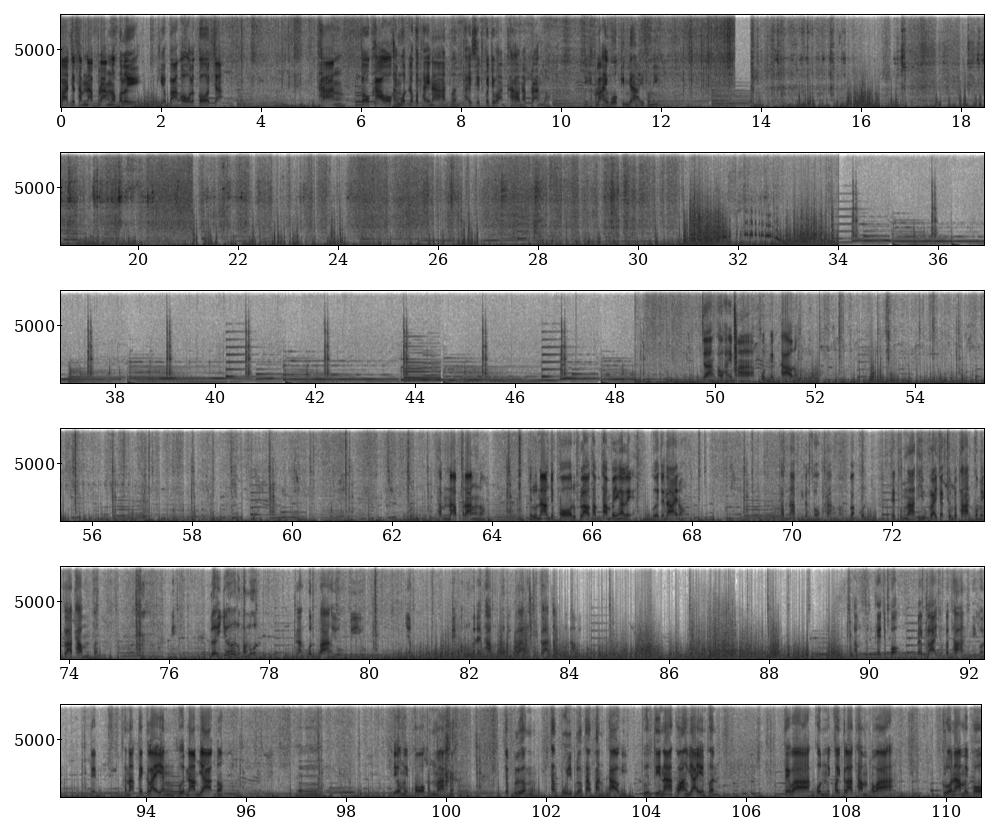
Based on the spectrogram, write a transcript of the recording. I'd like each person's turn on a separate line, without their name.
ป้าจะทำนาปรังเนาะก็เลยเขี่ยฟางออกแล้วก็จะถางตอข้าวออกให้หมดแล้วก็ไถนาเพื่อนไถเสร็จก็จะหว่านข้าวนาปรังเนาะนี่กำลังให้วัวกินหญ้าอยู่ตรงนี้ จ้างเขาให้มาพ่นเม็ดข้าวเนาะทำนาปรังเนาะไม่รู้น้ำจะพอหรือเปล่าทำทำไปงั้นแหละเพื่อจะได้เนาะทำนาปีละสองครั้งเนาะบางคน แต่ทุ่งนาที่อยู่ไกลจากชนประทานก็ไม่กล้าทำเพื่อนนี่เหลืออีกเยอะตรงฝั่งนู้นำลังขนฟางอยู่มีอยู่ยังแต่ฝั่งนู้นไม่ได้ทำเพื่อนอยู่ไกลไม่กล้าทำเพราะน้ำไม่ทำถึงแค่เฉพาะปลายปลายชนประทานนี่ก่อนแต่ขนาดใกล้ๆยังเปิดน้ำยากเนาะเดี๋ยวไม่พอขึ้นมา จะเปลืองทั้งปุ๋ยเปลืองทั้งพันธุ์ข้าวอีก พื้นที่นากว้างใหญ่เพื่อน แต่ว่าคนไม่ค่อยกล้าทำเพราะว่ากลัวน้ำไม่พอ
